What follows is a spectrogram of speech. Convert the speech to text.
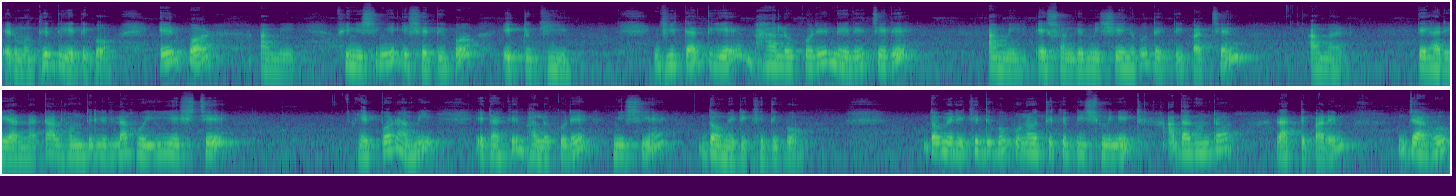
এর মধ্যে দিয়ে দিব। এরপর আমি ফিনিশিংয়ে এসে দিব একটু ঘি। ঘিটা দিয়ে ভালো করে নেড়ে চেড়ে আমি এর সঙ্গে মিশিয়ে নেব। দেখতেই পাচ্ছেন আমার তেহারি রান্নাটা আলহামদুলিল্লাহ হয়েই এসছে। এরপর আমি এটাকে ভালো করে মিশিয়ে দমে রেখে দিব। দমে রেখে দিব পনেরো থেকে বিশ মিনিট, আধা ঘণ্টা রাখতে পারেন। যা হোক,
